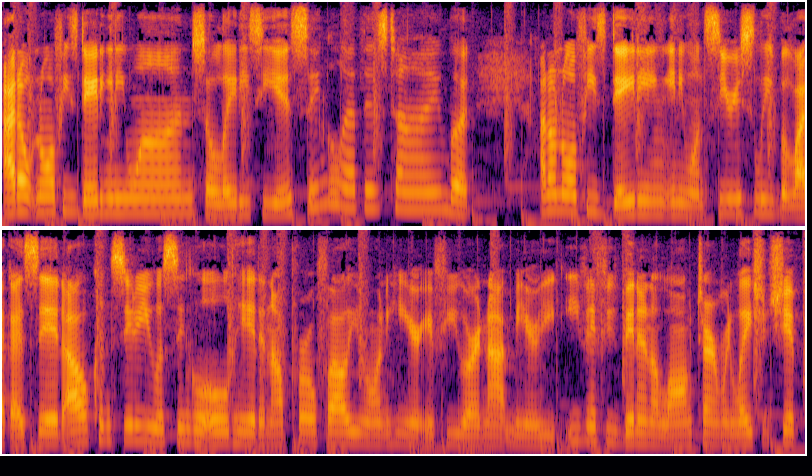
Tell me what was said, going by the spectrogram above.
I don't know if he's dating anyone. So, ladies, he is single at this time, but I don't know if he's dating anyone seriously, but like I said, I'll consider you a single old head and I'll profile you on here if you are not married. Even if you've been in a long-term relationship,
